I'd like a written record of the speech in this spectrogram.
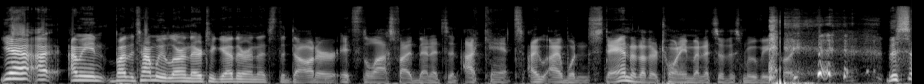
Yeah, I, I mean, by the time we learn they're together and it's the daughter, it's the last five minutes, and I can't, I, I wouldn't stand another twenty minutes of this movie. Like this,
